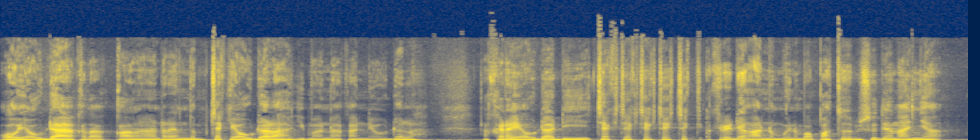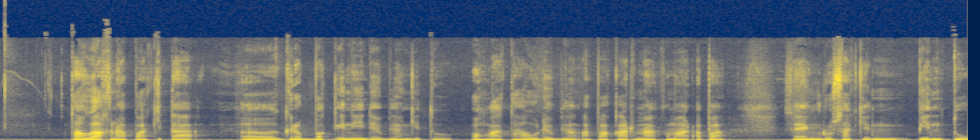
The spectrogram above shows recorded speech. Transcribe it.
oh ya udah kata karena random check ya udahlah gimana kan ya udahlah. Akhirnya ya udah dicek cek cek cek cek akhirnya dia nggak nemuin apa-apa terus habis itu dia nanya tahu nggak kenapa kita eh, gerebek ini dia bilang gitu oh nggak tahu dia bilang apa karena kemar apa saya ngerusakin pintu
